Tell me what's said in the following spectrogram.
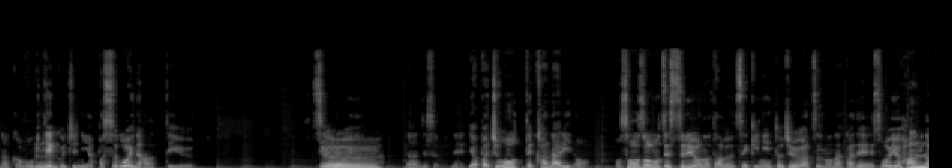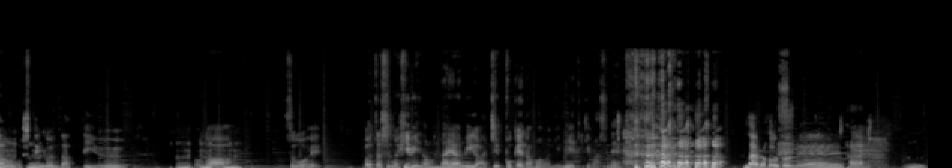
なんかもう見ていくうちにやっぱすごいなっていう。すごい、なんですよね。やっぱ女王ってかなりのもう想像も絶するような多分責任と重圧の中でそういう判断をしていくんだっていう、うんうんがうんすごい私の日々の悩みがちっぽけなものに見えてきますね。なるほどね。はい。うん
